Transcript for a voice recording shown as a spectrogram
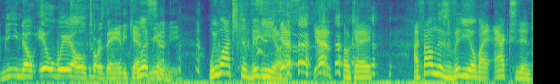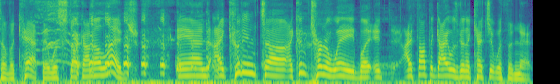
mean no ill will towards the handicapped Listen. community. we watched a video. Yes, yes. okay? I found this video by accident of a cat that was stuck on a ledge, and I couldn't uh, I couldn't turn away, but it I thought the guy was gonna catch it with the net.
